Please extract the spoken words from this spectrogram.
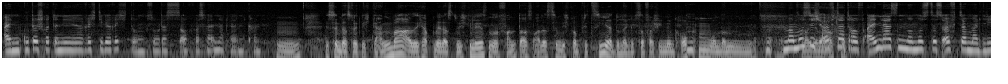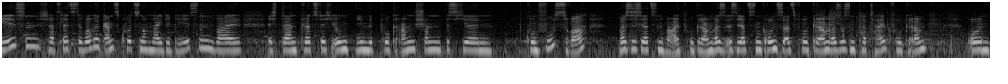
ein guter Schritt in die richtige Richtung, so dass auch was verändert werden kann. Mhm. Ist denn das wirklich gangbar? Also ich habe mir das durchgelesen und fand das alles ziemlich kompliziert. Und da gibt es ja verschiedene Gruppen und dann. Man muss sich genau öfter darauf einlassen, man muss das öfter mal lesen. Ich habe es letzte Woche ganz kurz noch mal gelesen, weil ich dann plötzlich irgendwie mit Programmen schon ein bisschen konfus war. Was ist jetzt ein Wahlprogramm? Was ist jetzt ein Grundsatzprogramm? Was ist ein Parteiprogramm? Und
